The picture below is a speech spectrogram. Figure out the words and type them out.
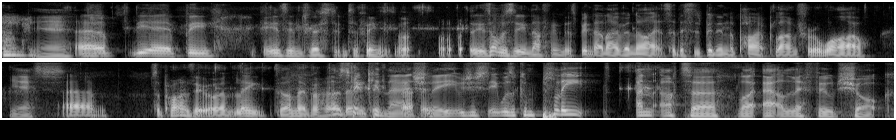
yeah. um, yeah, it'd be. It is interesting to think. It's obviously nothing that's been done overnight, so this has been in the pipeline for a while. yes. Um, surprised it weren't leaked. I never heard. I was thinking that about it. actually. It was just it was a complete and utter like out of left field shock.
